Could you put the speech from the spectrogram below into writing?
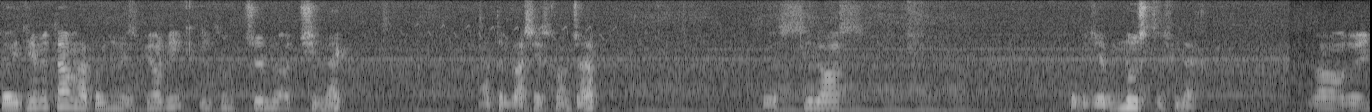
Dojedziemy tam, napełnimy zbiornik i kończymy odcinek. Na tym właśnie skończę. Tu jest silos. To będzie mnóstwo świnek. Wory.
